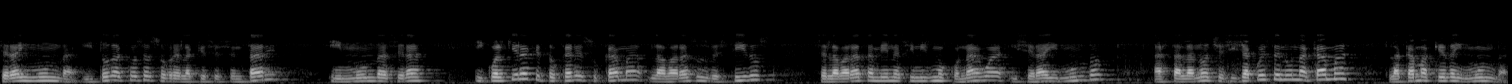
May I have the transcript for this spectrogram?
será inmunda, y toda cosa sobre la que se sentare, inmunda será. Y cualquiera que tocare su cama lavará sus vestidos, se lavará también a sí mismo con agua, y será inmundo hasta la noche. Si se acuesta en una cama, la cama queda inmunda.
